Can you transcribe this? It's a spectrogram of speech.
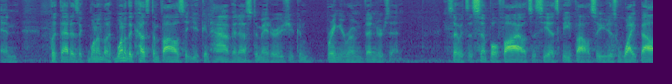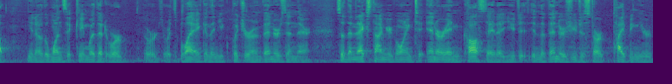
and put that as a, one of the one of the custom files that you can have in Estimator is you can bring your own vendors in. So it's a simple file, it's a CSV file. So you just wipe out, you know, the ones that came with it, or, or, or it's blank, and then you put your own vendors in there. So the next time you're going to enter in cost data, you just, in the vendors, you just start typing your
